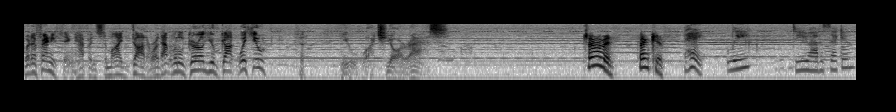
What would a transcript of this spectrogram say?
But if anything happens to my daughter or that little girl you've got with you, you watch your ass. Charming. Thank you. Hey, Lee, do you have a second?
